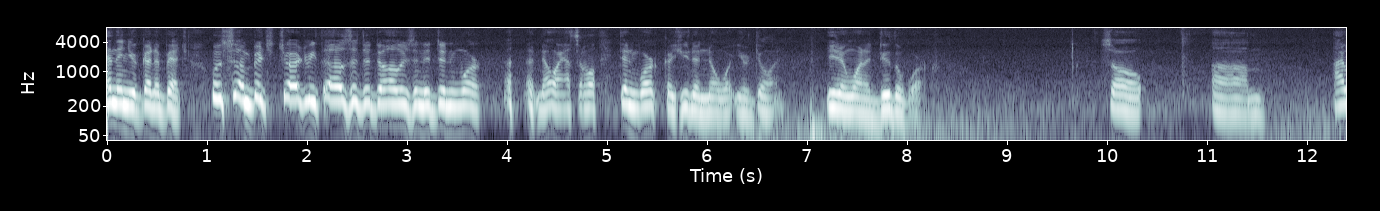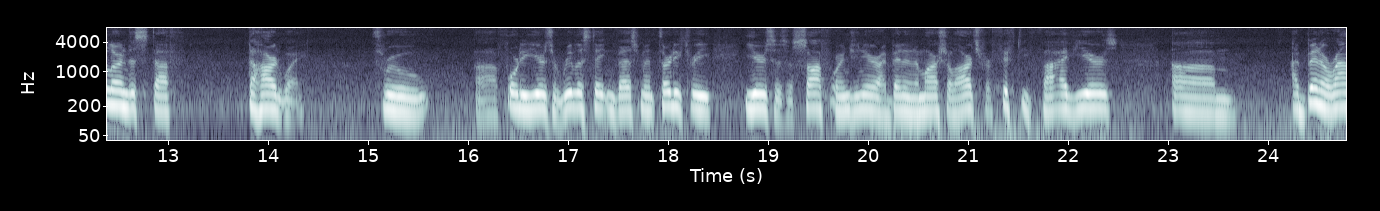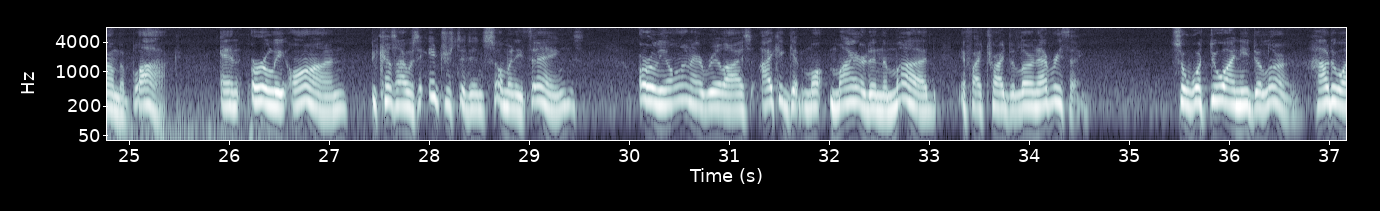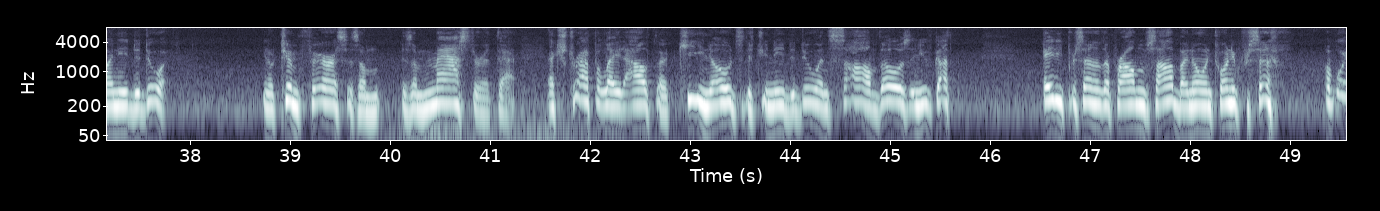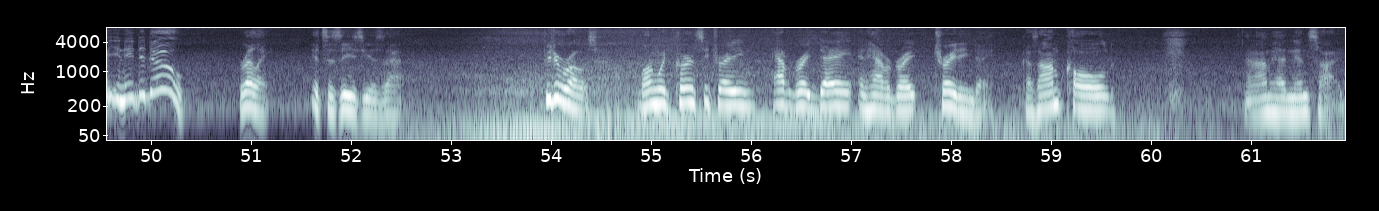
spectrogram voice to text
And then you're going to bitch. Well, some bitch charged me thousands of dollars and it didn't work. no, asshole. It didn't work because you didn't know what you're doing. You didn't want to do the work. So um, I learned this stuff the hard way through uh, 40 years of real estate investment, 33 years as a software engineer. I've been in the martial arts for 55 years. Um, I've been around the block. And early on, because I was interested in so many things, early on I realized I could get mired in the mud if I tried to learn everything. So what do I need to learn? How do I need to do it? You know, Tim Ferriss is a, is a master at that. Extrapolate out the key nodes that you need to do and solve those, and you've got 80% of the problem solved by knowing 20% of what you need to do. Really, it's as easy as that. Peter Rose, Longwood Currency Trading. Have a great day and have a great trading day because I'm cold and I'm heading inside.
